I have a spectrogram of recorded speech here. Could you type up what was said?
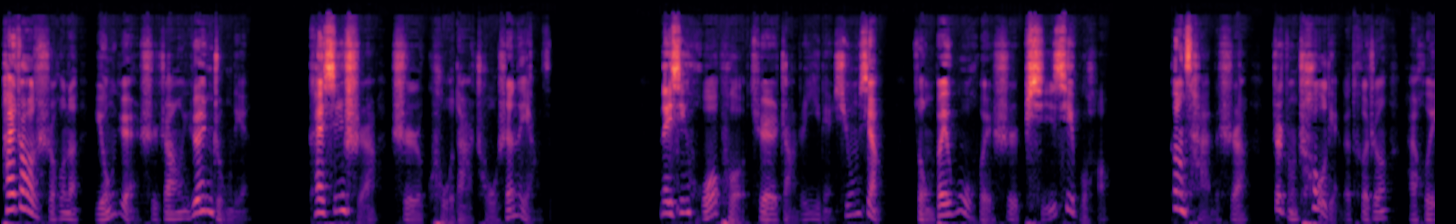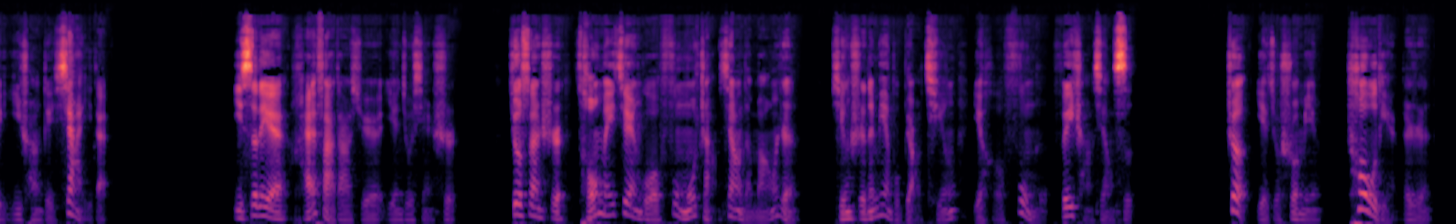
拍照的时候呢，永远是张冤种脸；开心时啊，是苦大仇深的样子；内心活泼却长着一点凶相，总被误会是脾气不好。更惨的是啊，这种臭脸的特征还会遗传给下一代。以色列海法大学研究显示。就算是从没见过父母长相的盲人，平时的面部表情也和父母非常相似。这也就说明，臭脸的人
